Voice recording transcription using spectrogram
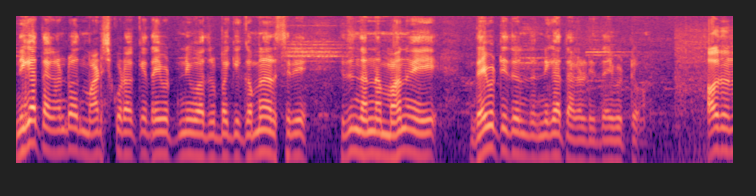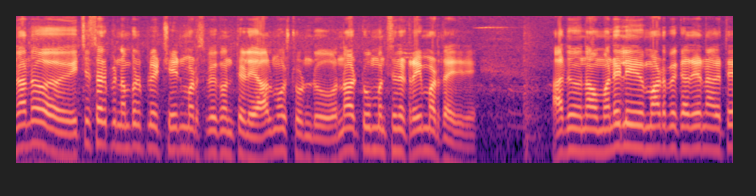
ನಿಗಾ ತಗೊಂಡು ಅದು ಮಾಡಿಸ್ಕೊಡೋಕ್ಕೆ ದಯವಿಟ್ಟು ನೀವು ಅದ್ರ ಬಗ್ಗೆ ಗಮನ ಹರಿಸಿರಿ. ಇದು ನನ್ನ ಮನವಿ. ದಯವಿಟ್ಟು ಇದೊಂದು ನಿಗಾ ತಗೊಳ್ಳಿ, ದಯವಿಟ್ಟು. ಹೌದು, ನಾನು H S R P number plate change ಮಾಡಿಸ್ಬೇಕು ಅಂತೇಳಿ ಆಲ್ಮೋಸ್ಟ್ ಒಂದು ಒನ್ ಆರ್ ಟೂ ಮಂತ್ಸಿಂದ ಟ್ರೈ ಮಾಡ್ತಾ ಇದ್ದೀನಿ. ಅದು ನಾವು ಮನೇಲಿ ಮಾಡಬೇಕಾದ್ರೆ ಏನಾಗುತ್ತೆ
